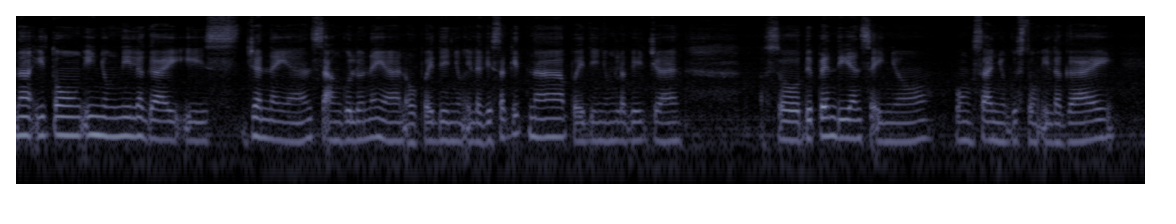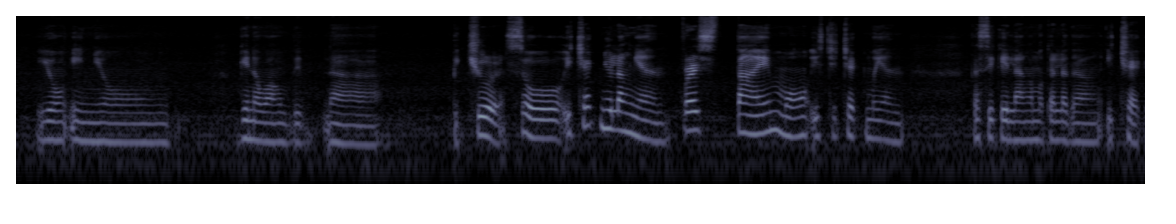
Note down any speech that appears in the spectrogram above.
na itong inyong nilagay is dyan na yan, sa anggulo na yan, o pwede nyong ilagay sa gitna, pwede nyong lagay dyan. So, depende yan sa inyo kung saan nyo gustong ilagay yung inyong ginawang na picture. So, i-check nyo lang yan. First time mo, i-check mo yan. Kasi kailangan mo talagang i-check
